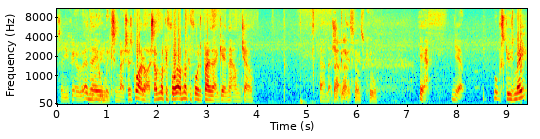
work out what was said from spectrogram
So you can, and they all mix and match. So it's quite nice. I'm looking forward. I'm looking forward to playing that, and getting that on the channel. Um, that that be that sounds cool. Yeah, yeah. Oh, excuse me.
